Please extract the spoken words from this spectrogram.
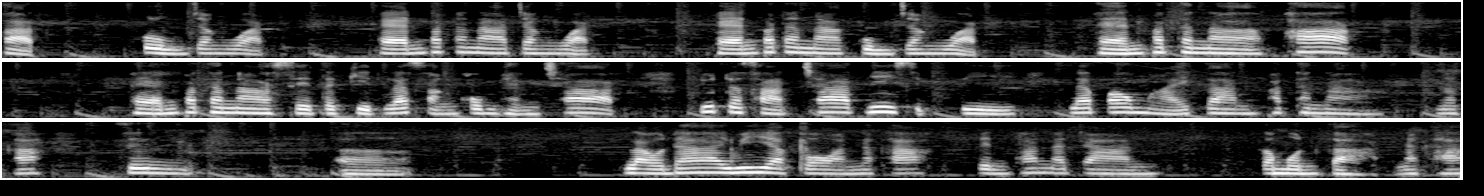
ศาสตร์กลุ่มจังหวัด แผนพัฒนาจังหวัด แผนพัฒนากลุ่มจังหวัด แผนพัฒนาภาค แผนพัฒนาเศรษฐกิจและสังคมแห่งชาติ ยุทธศาสตร์ชาติ 20 ปี และเป้าหมายการพัฒนานะคะ ซึ่งเเราได้วิทยากรนะคะ เป็นท่านอาจารย์กมลกาศนะคะ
